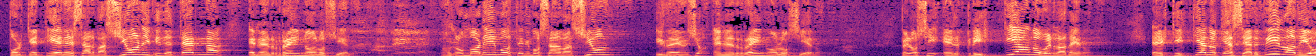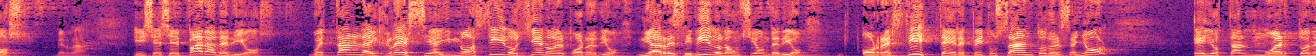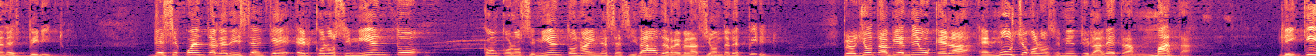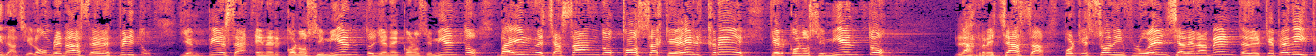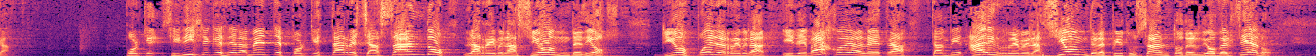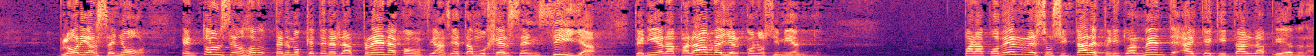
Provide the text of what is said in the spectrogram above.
Porque tiene salvación y vida eterna en el reino de los cielos. Nosotros morimos, tenemos salvación y redención en el reino de los cielos. Pero si el cristiano verdadero, el cristiano que ha servido a Dios, ¿verdad? Y se separa de Dios, o está en la iglesia y no ha sido lleno del poder de Dios, ni ha recibido la unción de Dios, o resiste el Espíritu Santo del Señor, ellos están muertos en el Espíritu. Dese cuenta que dicen que el conocimiento, con conocimiento no hay necesidad de revelación del Espíritu. Pero yo también digo que el mucho conocimiento y la letra mata, liquida. Si el hombre nace del Espíritu y empieza en el conocimiento y en el conocimiento va a ir rechazando cosas que él cree que el conocimiento las rechaza porque son influencia de la mente del que predica. Porque si dice que es de la mente es porque está rechazando la revelación de Dios. Dios puede revelar. Y debajo de la letra también hay revelación del Espíritu Santo, del Dios del cielo. Gloria al Señor. Entonces nosotros tenemos que tener la plena confianza. Esta mujer sencilla tenía la palabra y el conocimiento. Para poder resucitar espiritualmente hay que quitar la piedra.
